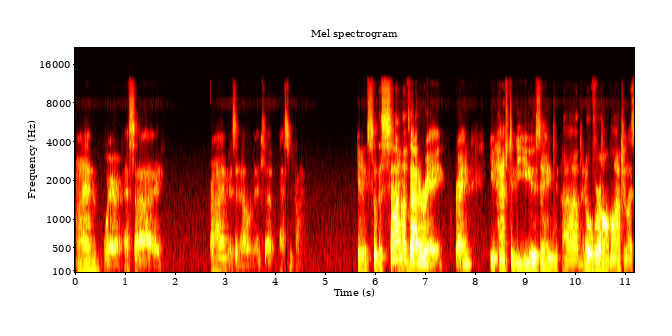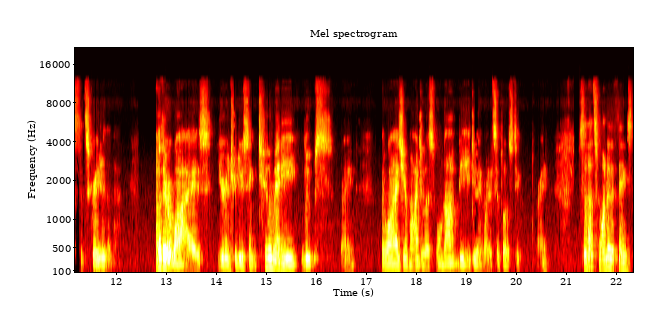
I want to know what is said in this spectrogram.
prime, where si prime is an element of s prime. Okay, so the sum of that array, right, you have to be using um, an overall modulus that's greater than that. Otherwise, you're introducing too many loops, right? Otherwise, your modulus will not be doing what it's supposed to, right? So that's one of the things.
